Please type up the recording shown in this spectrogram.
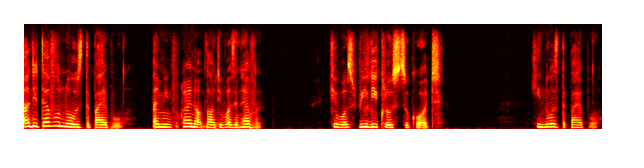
And the devil knows the Bible. I mean, for crying out loud, he was in heaven. He was really close to God. He knows the Bible.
